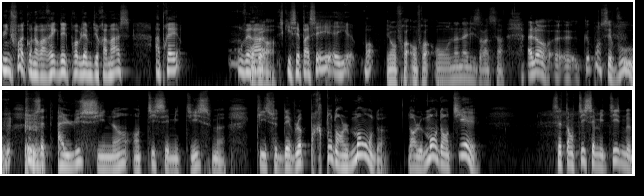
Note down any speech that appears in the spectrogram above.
une fois qu'on aura réglé le problème du Hamas, après, on verra, verra. ce qui s'est passé. Et, bon, Et on, fera, on, fera, on analysera ça. Alors, euh, que pensez-vous de cet hallucinant antisémitisme qui se développe partout dans le monde, dans le monde entier? Cet antisémitisme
